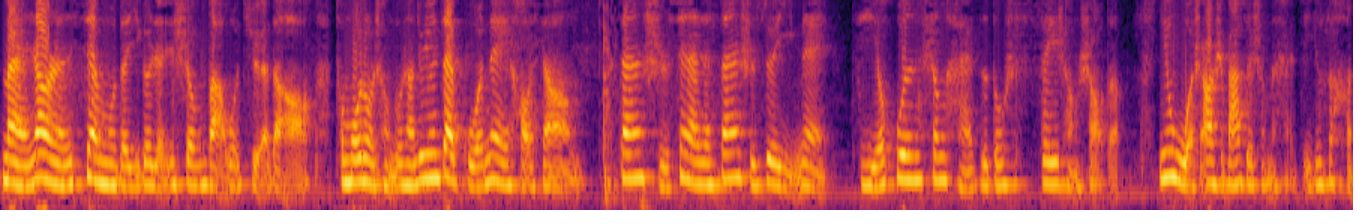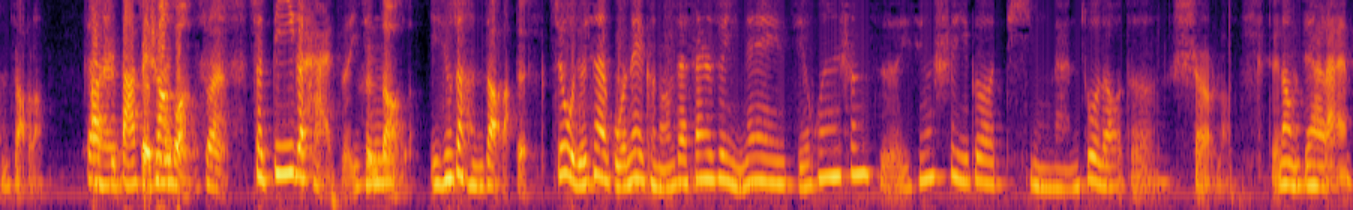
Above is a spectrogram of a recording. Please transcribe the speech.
蛮让人羡慕的一个人生吧，我觉得啊，从某种程度上，就因为在国内好像三十现在在三十岁以内。结婚生孩子都是非常少的，因为我是二十八岁生的孩子，已经算很早了。二十八岁北上广算算第一个孩子，已经很早了，已经算很早了。对，所以我觉得现在国内可能在三十岁以内结婚生子，已经是一个挺难做到的事儿了。对，那我们接下来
